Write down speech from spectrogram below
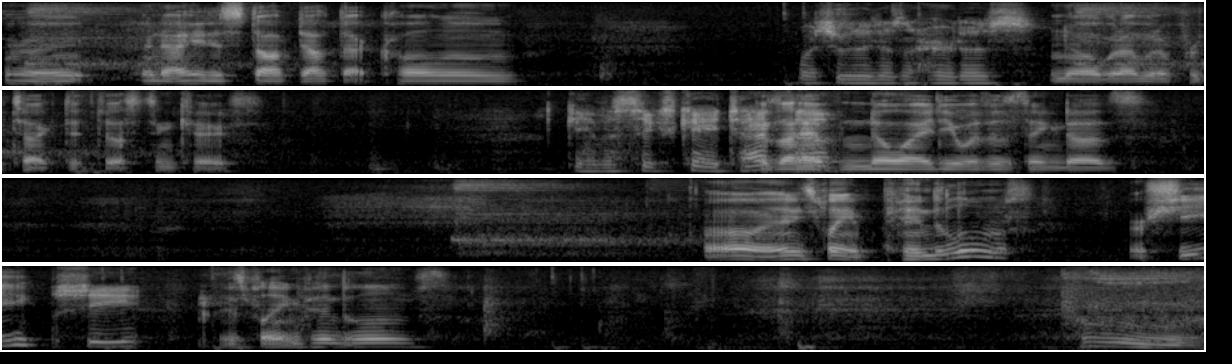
right, and now he just stopped out that column. Which really doesn't hurt us. No, but I'm gonna protect it just in case. Gave us 6k attack Because I have no idea what this thing does. Oh, and he's playing pendulums? Or she? She. is playing pendulums. Whew.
